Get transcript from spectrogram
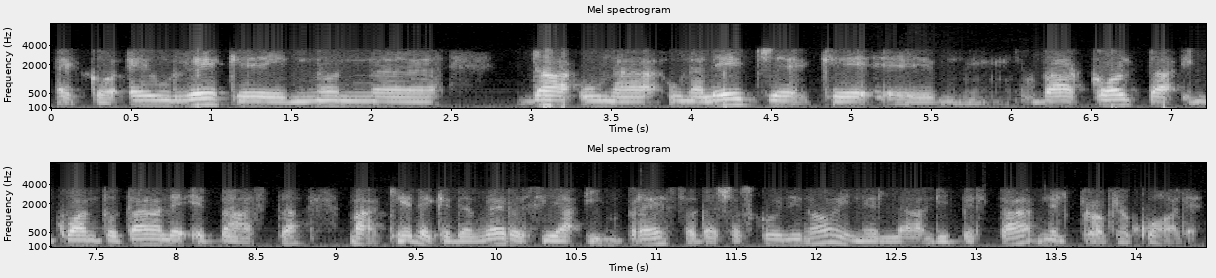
Ecco, è un re che non eh, dà una, una, legge che eh, va accolta in quanto tale e basta, ma chiede che davvero sia impressa da ciascuno di noi nella libertà, nel proprio cuore.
